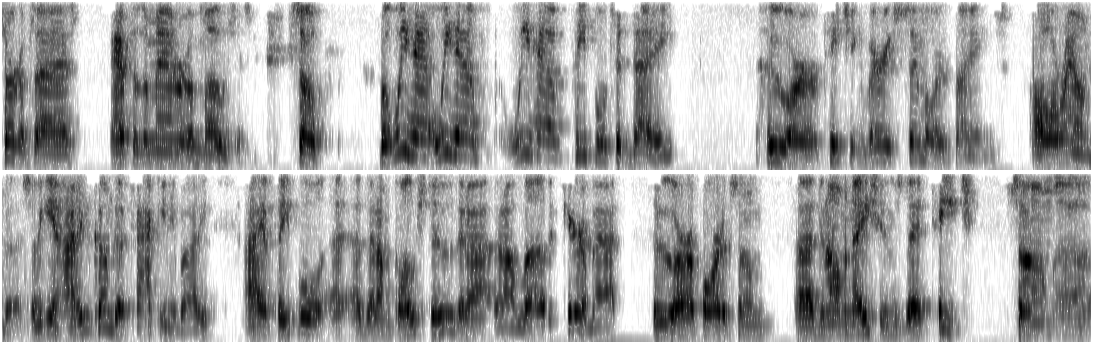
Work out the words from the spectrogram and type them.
circumcised after the manner of Moses. So, but we have we have we have people today who are teaching very similar things all around us. And again, I didn't come to attack anybody. I have people uh, that I'm close to that I that I love and care about who are a part of some uh, denominations that teach some uh,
